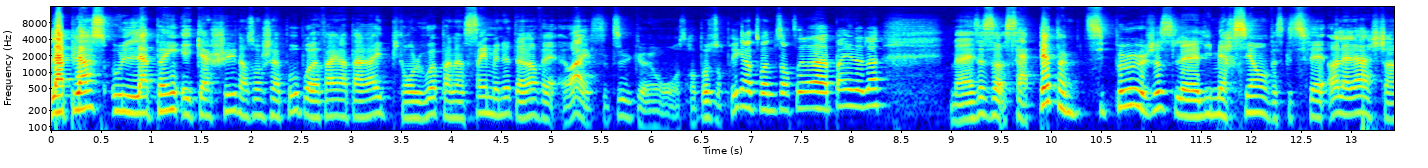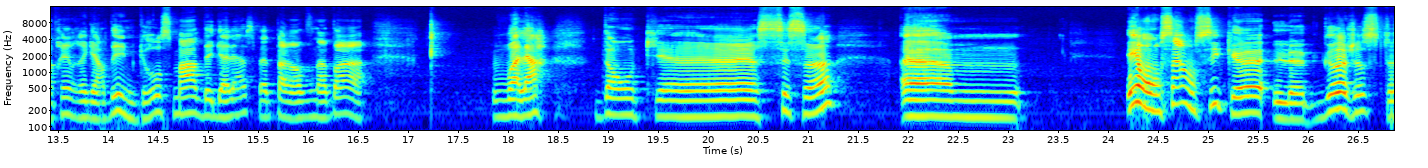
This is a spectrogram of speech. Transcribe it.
la place où le lapin est caché dans son chapeau pour le faire apparaître puis qu'on le voit pendant 5 minutes avant, on fait ouais, c'est-tu qu'on sera pas surpris quand tu vas nous sortir le lapin de là? Ben, c'est ça. Ça pète un petit peu juste l'immersion parce que tu fais Oh là là, je suis en train de regarder une grosse marde dégueulasse faite par ordinateur. Voilà. Donc, euh, c'est ça. Euh, et on sent aussi que le gars, juste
